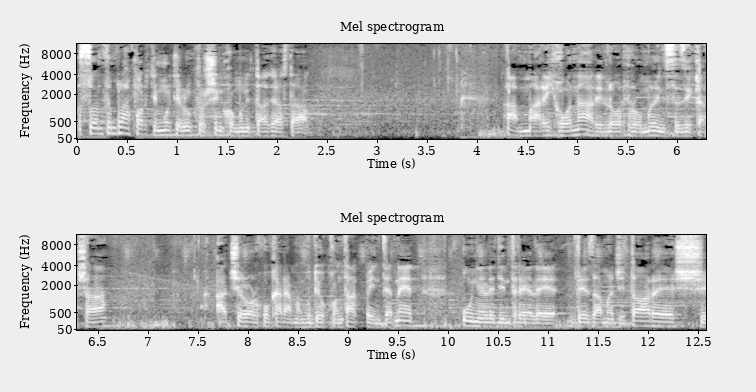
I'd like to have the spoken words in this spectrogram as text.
s-au întâmplat foarte multe lucruri și în comunitatea asta a marihonarilor români, să zic așa, a celor cu care am avut eu contact pe internet, unele dintre ele dezamăgitoare și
